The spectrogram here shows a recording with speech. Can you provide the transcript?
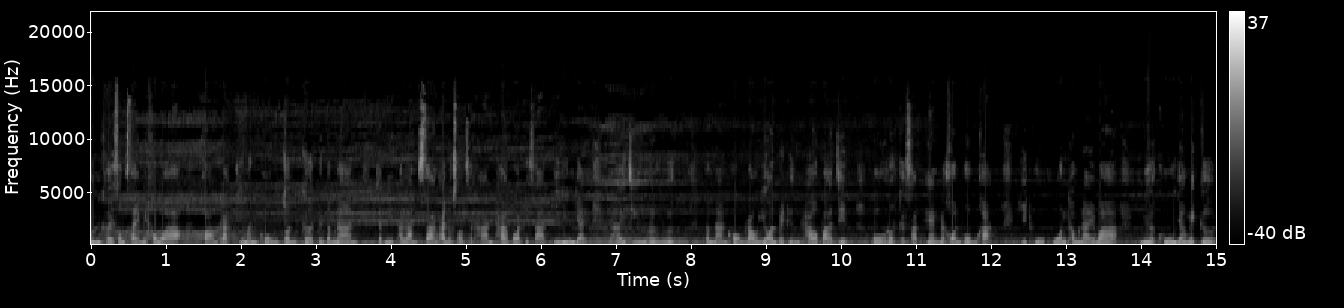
ุณเคยสงสัยไหมคะว่า ความรักที่มั่นคงจนเกิดเป็นตำนาน จะมีพลังสร้างอนุสรณ์สถานทางประวัติศาสตร์ที่ยิ่งใหญ่ได้จริงหรือตำนานของเราย้อนไปถึงเท้าปาจิต โอรสกษัตริย์แห่งนครธมค่ะ ที่ถูกโหนทำนายว่า เนื้อคู่ยังไม่เกิด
